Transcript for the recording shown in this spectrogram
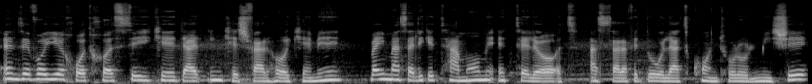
انزوای خودخواسته ای که در این کشور حاکمه و این مسئله که تمام اطلاعات از طرف دولت کنترل میشه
